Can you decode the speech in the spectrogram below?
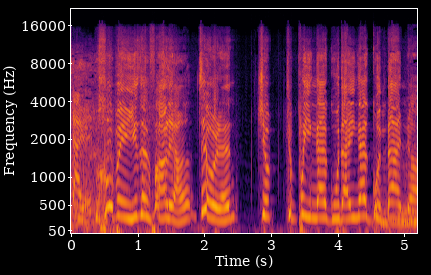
吓人！后背一阵发凉，这种人就就不应该孤单，应该滚蛋，你知道。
